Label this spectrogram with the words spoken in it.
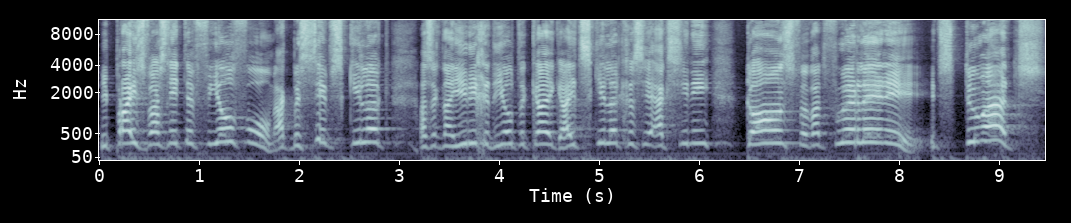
Die prys was net te veel vir hom. Ek besef skielik as ek na hierdie gedeelte kyk, hy het skielik gesê ek sien nie kans vir wat voor lê nie. It's too much.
